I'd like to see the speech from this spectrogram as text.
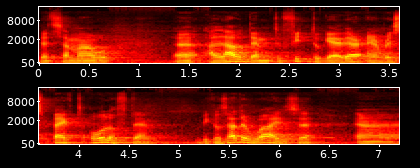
that somehow uh, allow them to fit together and respect all of them. Because otherwise, uh, uh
